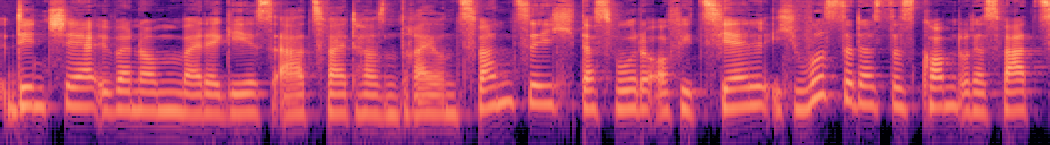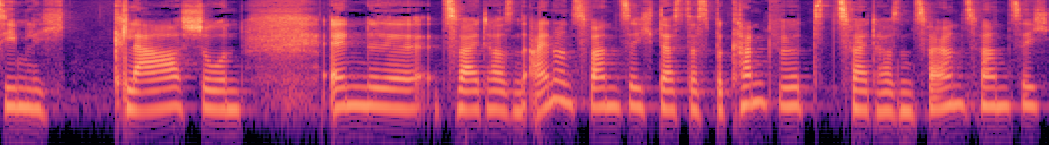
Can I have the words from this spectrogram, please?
den Chair übernommen bei der GSA 2023. Das wurde offiziell. Ich wusste, dass das kommt oder es war ziemlich klar schon Ende 2021, dass das bekannt wird, 2022.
